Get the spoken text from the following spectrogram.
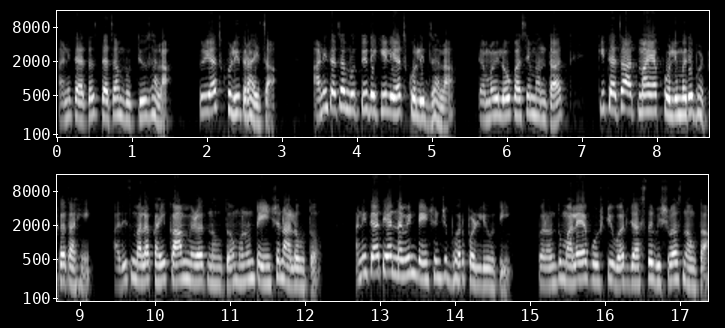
आणि त्यातच त्याचा मृत्यू झाला. तो याच खोलीत राहायचा आणि त्याचा मृत्यू देखील याच खोलीत झाला. त्यामुळे लोक असे म्हणतात की त्याचा आत्मा या खोलीमध्ये भटकत आहे. आधीच मला काही काम मिळत नव्हतं म्हणून टेन्शन आलं होतं. आणि त्यात या नवीन टेन्शनची भर पडली होती. परंतु मला या गोष्टीवर जास्त विश्वास नव्हता.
